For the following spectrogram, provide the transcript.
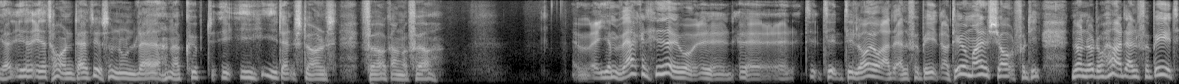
Jeg, jeg, jeg tror endda, det er sådan nogle lader, han har købt i, i, i den størrelse 40 gange 40. Øh, jamen, værket hedder jo øh, øh, det, det, det alfabet, og det er jo meget sjovt, fordi når, når du har et alfabet,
